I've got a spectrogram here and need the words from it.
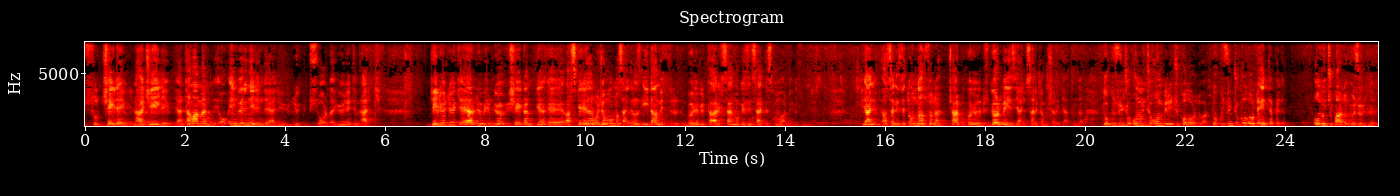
Sul şeyle evli, Naciye ile evli. Yani tamamen o Enver'in elinde yani orada yönetim erk. Geliyor diyor ki eğer diyor benim diyor şeyden e, askeriyeden hocam olmasaydınız idam ettirirdim. Böyle bir tarihsel magazinsel kısmı var mevzunun. Yani Hasan İzzet'i ondan sonra çarpı koyuyoruz. Biz görmeyiz yani Sarıkamış Harekatı'nda. 9. 10. 11. kolordu var. 9. kolordu en tepede. 10. pardon özür dilerim.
